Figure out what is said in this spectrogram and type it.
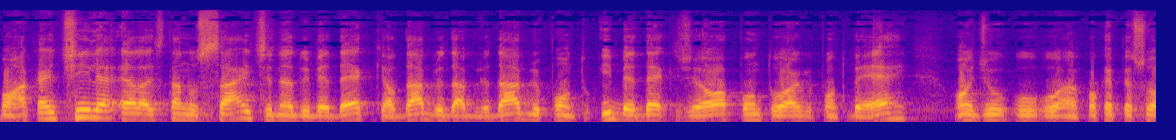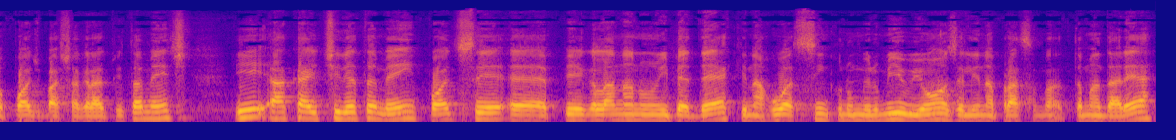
Bom, a cartilha ela está no site né, do IBDEC, que é o www.ibdecgo.org.br, onde o, o, qualquer pessoa pode baixar gratuitamente. E a cartilha também pode ser é, pega lá no IBDEC, na rua 5, número 1011, ali na Praça Tamandaré,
